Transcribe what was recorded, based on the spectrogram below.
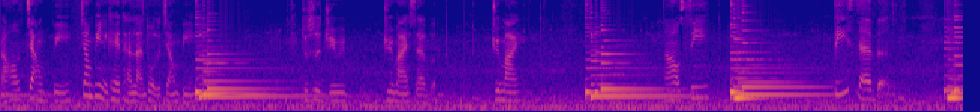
然后降 B，降 B 你可以弹懒惰的降 B，就是 G G 麦 seven，G 麦，然后 C D seven。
